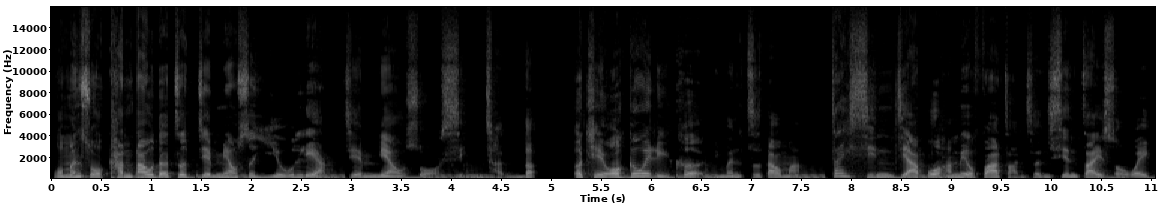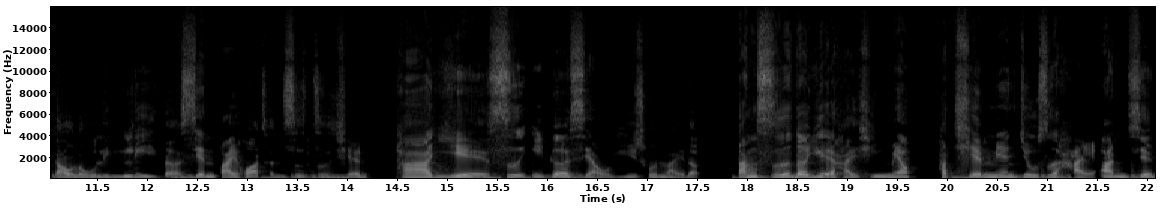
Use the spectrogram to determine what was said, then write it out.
我们所看到的这间庙是由两间庙所形成的。而且哦，各位旅客，你们知道吗？在新加坡还没有发展成现在所谓高楼林立的现代化城市之前，它也是一个小渔村来的。当时的粤海清庙。它前面就是海岸线，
